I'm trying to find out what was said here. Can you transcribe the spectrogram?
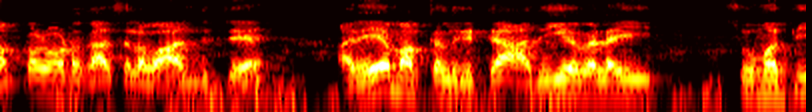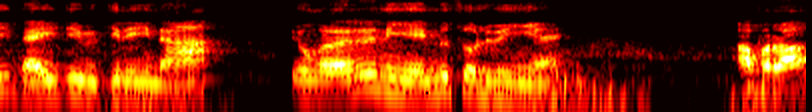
மக்களோட காசில் வாழ்ந்துட்டு அதே மக்கள்கிட்ட அதிக விலை சுமத்தி நைட்டி விற்கிறீங்கன்னா இவங்களால நீங்கள் என்ன சொல்லுவீங்க? அப்புறம்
